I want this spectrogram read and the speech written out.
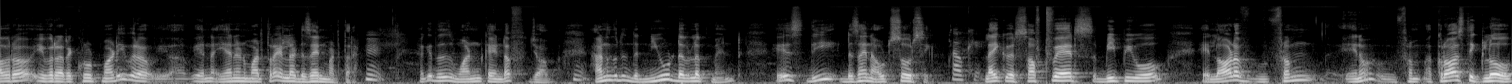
ಅವರು ಇವರ ರೆಕ್ರೂಟ್ ಮಾಡಿ ಇವರ ಏನು ಏನೇನು ಮಾಡ್ತಾರೆ ಎಲ್ಲ ಡಿಸೈನ್ ಮಾಡ್ತಾರೆ. Okay this is one kind of job ಅನ್ನೋದ್ರಿಂದ the new development is the design outsourcing like your softwares B P O a lot of from ಏನೋ from across the globe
